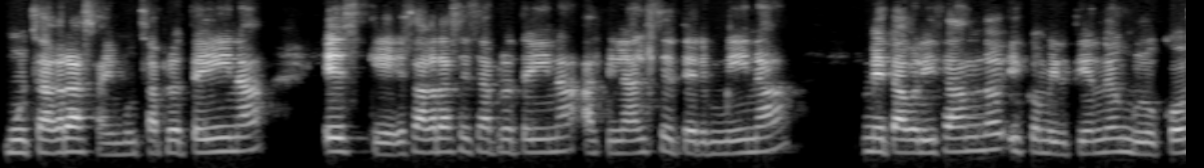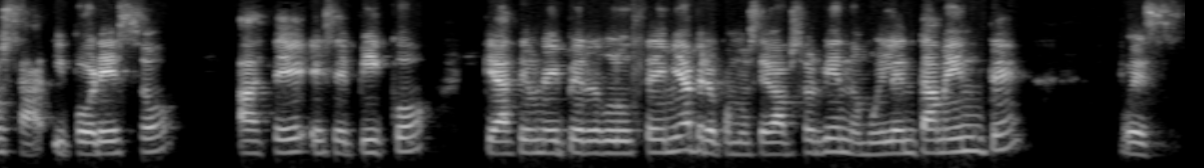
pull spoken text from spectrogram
mucha grasa y mucha proteína es que esa grasa y esa proteína al final se termina metabolizando y convirtiendo en glucosa y por eso hace ese pico que hace una hiperglucemia, pero como se va absorbiendo muy lentamente, pues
